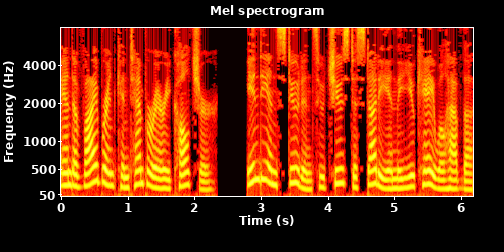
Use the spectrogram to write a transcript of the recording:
and a vibrant contemporary culture. Indian students who choose to study in the UK will have the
